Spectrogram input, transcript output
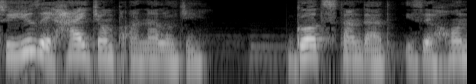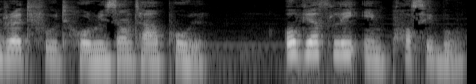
To use a high jump analogy, God's standard is a hundred foot horizontal pole, obviously impossible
